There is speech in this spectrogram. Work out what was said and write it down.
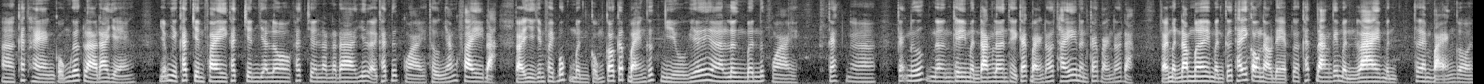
À, khách hàng cũng rất là đa dạng. Giống như khách trên Face, khách trên Zalo, khách trên Lazada với lại khách nước ngoài thường nhắn Face đặt. Tại vì trên Facebook mình cũng có kết bạn rất nhiều với à, lưng bên nước ngoài, các uh, các nước. Nên khi mình đăng lên thì các bạn đó thấy nên các bạn đó đặt. Tại mình đam mê, mình cứ thấy con nào đẹp khách đăng cái mình like, mình thêm bạn rồi.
